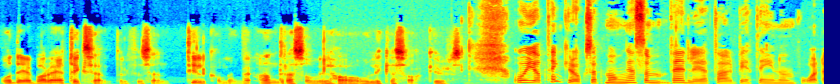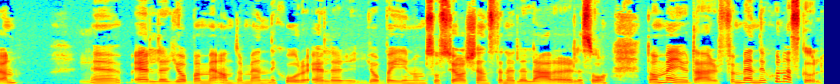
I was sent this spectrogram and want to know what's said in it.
Och det är bara ett exempel för sen tillkommer andra som vill ha olika saker. Och jag tänker också att många som väljer att arbeta inom vården eh, eller jobba med andra människor eller jobba inom socialtjänsten eller lärare eller så. De är ju där för människornas skull.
